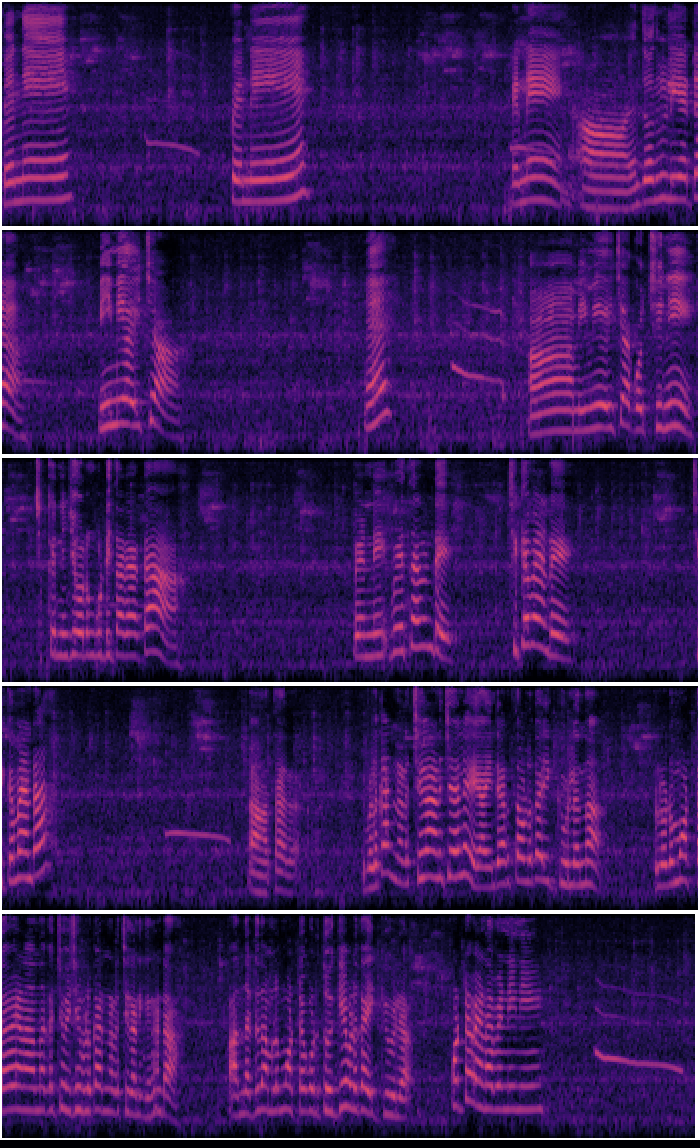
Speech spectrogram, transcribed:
പെണ്ണേ. പെണ്ണേ. പെണ്ണേ. ആ എന്തോന്ന് വിളിയേട്ടാ? മീമി കഴിച്ചാ? ഏ? ആ മീമി കഴിച്ചാ കൊച്ചിന്. ചിക്കനും ചോറും കൂട്ടി തരാട്ടാ. പെണ്ണി വീഴ്ത്താറുണ്ടേ ചിക്കൻ വേണ്ടേ? ചിക്കൻ വേണ്ട? ആ തരാം. ഇവൾ കണ്ണടച്ച് കാണിച്ചാലേ അതിന്റെ അർത്ഥം അവൾ കഴിക്കൂലെന്നാ. ഇവളോട് മുട്ട വേണമെന്നൊക്കെ ചോദിച്ചാൽ ഇവൾ കണ്ണടച്ച് കാണിക്കും കണ്ടാ? എന്നിട്ട് നമ്മൾ മുട്ട കൊടുത്തു നോക്കി അവൾ കഴിക്കൂല. മുട്ട വേണോ പെണ്ണിന്?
